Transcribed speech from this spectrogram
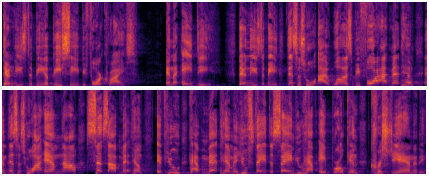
There needs to be a BC before Christ and an AD. There needs to be, this is who I was before I met him, and this is who I am now since I've met him. If you have met him and you've stayed the same, you have a broken Christianity.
